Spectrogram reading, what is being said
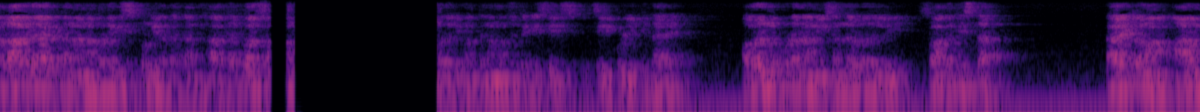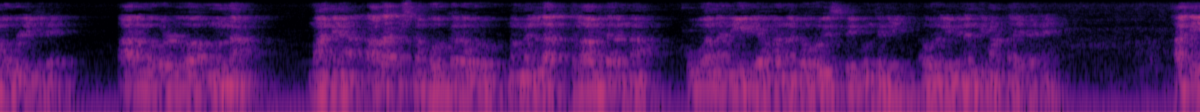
ಕಲಾವಿದರಾಗಿ ತನ್ನನ್ನು ತೊಡಗಿಸಿಕೊಂಡಿರತಕ್ಕಂತಹ ಜಬ್ಬರ್ ಮತ್ತೆ ನಮ್ಮ ಜೊತೆಗೆ ಸೇರಿಕೊಳ್ಳಿಕ್ಕಿದ್ದಾರೆ. ಅವರನ್ನು ಕೂಡ ನಾನು ಈ ಸಂದರ್ಭದಲ್ಲಿ ಸ್ವಾಗತಿಸ್ತಾ ಕಾರ್ಯಕ್ರಮ ಆರಂಭಗೊಳ್ಳಿಕ್ಕಿದೆ. ಆರಂಭಗೊಳ್ಳುವ ಮುನ್ನ ಮಾನ್ಯ ರಾಧಾಕೃಷ್ಣ ಬೋರ್ಕರ್ ಅವರು ನಮ್ಮೆಲ್ಲ ಕಲಾವಿದರನ್ನ ಹೂವನ್ನ ನೀಡಿ ಅವರನ್ನ ಗೌರವಿಸಬೇಕು ಅಂತೇಳಿ ಅವರಲ್ಲಿ ವಿನಂತಿ ಮಾಡ್ತಾ ಇದ್ದೇನೆ. ಹಾಗೆ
